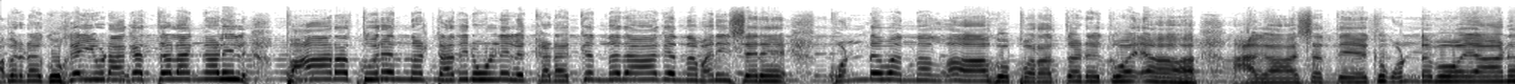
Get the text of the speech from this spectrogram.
അവരുടെ ഗുഹയുടെ അകത്തളങ്ങളിൽ പാറ തുരന്നിട്ട് അതിനുള്ളിൽ കിടക്കുന്നതാകുന്ന മനുഷ്യരെ കൊണ്ടുവന്ന അള്ളാഹു പുറത്തെടുക്കുകയാ. ആകാശത്തേക്ക് കൊണ്ടുപോയാണ്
